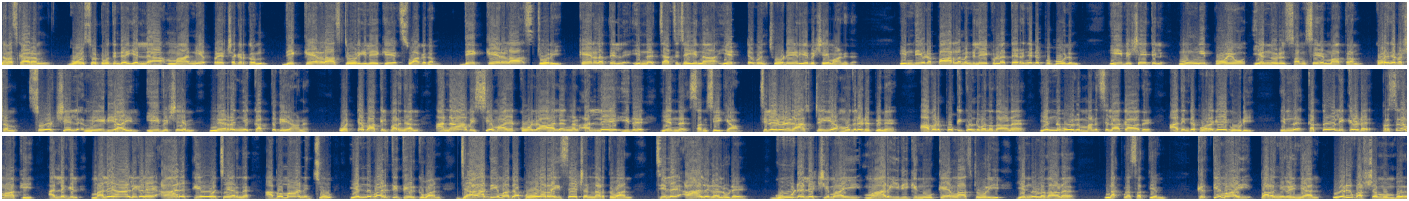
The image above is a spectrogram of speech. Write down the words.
നമസ്കാരം. Voice of എല്ലാ മാന്യ പ്രേക്ഷകർക്കും ദി കേരള സ്റ്റോറിയിലേക്ക് സ്വാഗതം. The Kerala story. കേരളത്തിൽ ഇന്ന് ചർച്ച ചെയ്യുന്ന ഏറ്റവും ചൂടേറിയ വിഷയമാണിത്. ഇന്ത്യയുടെ പാർലമെന്റിലേക്കുള്ള തെരഞ്ഞെടുപ്പ് പോലും ഈ വിഷയത്തിൽ മുങ്ങിപ്പോയോ എന്നൊരു സംശയം മാത്രം. കുറഞ്ഞപക്ഷം സോഷ്യൽ മീഡിയയിൽ ഈ വിഷയം നിറഞ്ഞു കത്തുകയാണ്. ഒറ്റ വാക്കിൽ പറഞ്ഞാൽ അനാവശ്യമായ കോലാഹലങ്ങൾ അല്ലേ ഇത് എന്ന് സംശയിക്കാം. ചിലരുടെ രാഷ്ട്രീയ മുതലെടുപ്പിന് അവർ പൊക്കിക്കൊണ്ടുവന്നതാണ് എന്ന് പോലും മനസ്സിലാക്കാതെ അതിന്റെ പുറകെ കൂടി ഇന്ന് കത്തോലിക്കരുടെ പ്രശ്നമാക്കി അല്ലെങ്കിൽ മലയാളികളെ ആരൊക്കെയോ ചേർന്ന് അപമാനിച്ചു എന്ന് വരുത്തി തീർക്കുവാൻ ജാതി മത പോളറൈസേഷൻ നടത്തുവാൻ ചില ആളുകളുടെ ഗൂഢലക്ഷ്യമായി മാറിയിരിക്കുന്നു കേരള സ്റ്റോറി എന്നുള്ളതാണ് നഗ്ന സത്യം കൃത്യമായി പറഞ്ഞു കഴിഞ്ഞാൽ ഒരു വർഷം മുമ്പ്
